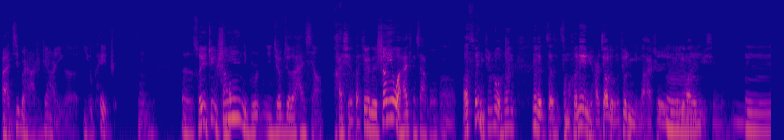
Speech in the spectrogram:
哎，基本上是这样一个一个配置。嗯，呃，所以这个声音你不是你觉不觉得还行？还行还行。对对，声音我还挺下功夫。嗯，呃，所以你就说，我说那个怎怎么和那个女孩交流呢？就是你们还是有另外的女性？嗯嗯，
